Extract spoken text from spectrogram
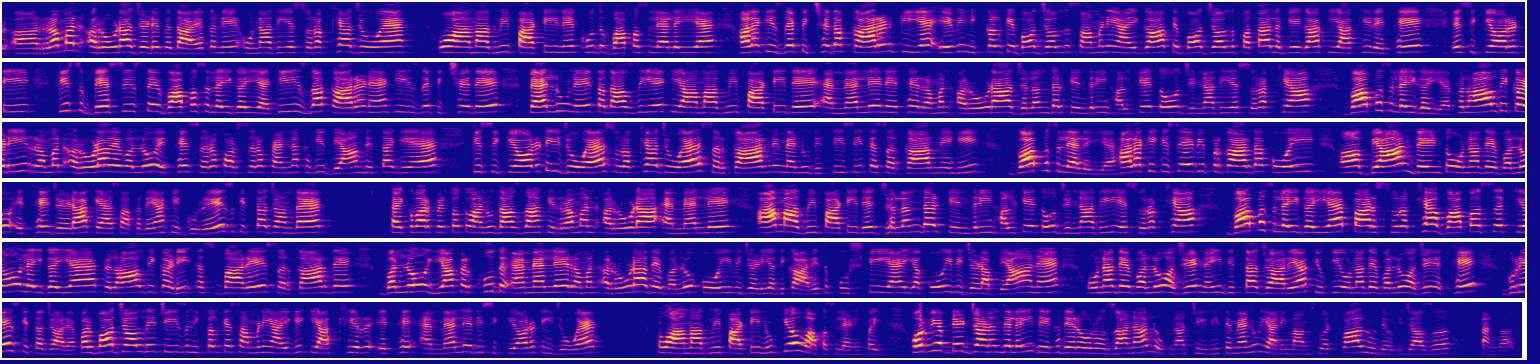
ਰਮਨ ਅਰੋੜਾ ਜਿਹੜੇ ਵਿਧਾਇਕ ਨੇ, ਉਹਨਾਂ ਦੀ ਇਹ ਸੁਰੱਖਿਆ ਜੋ ਹੈ ਉਹ ਆਮ ਆਦਮੀ ਪਾਰਟੀ ਨੇ ਖੁਦ ਵਾਪਸ ਲੈ ਲਈ ਹੈ। ਹਾਲਾਂਕਿ ਇਸ ਦੇ ਪਿੱਛੇ ਦਾ ਕਾਰਨ ਕੀ ਹੈ, ਇਹ ਵੀ ਨਿਕਲ ਕੇ ਬਹੁਤ ਜਲਦ ਸਾਹਮਣੇ ਆਏਗਾ ਤੇ ਬਹੁਤ ਜਲਦ ਪਤਾ ਲੱਗੇਗਾ ਕਿ ਆਖਿਰ ਇੱਥੇ ਇਹ ਸਿਕਿਉਰਿਟੀ ਕਿਸ ਬੇਸਿਸ ਤੇ ਵਾਪਸ ਲਈ ਗਈ ਹੈ। ਕੀ ਇਸ ਦਾ ਕਾਰਨ ਹੈ ਕਿ ਇਸ ਦੇ ਪਿੱਛੇ ਦੇ ਪਹਿਲੂ ਨੇ ਤਾਂ ਦੱਸ ਦਈਏ ਕਿ ਆਮ ਆਦਮੀ ਪਾਰਟੀ ਦੇ ਐਮਐਲਏ ਨੇ ਇੱਥੇ ਰਮਨ ਅਰੋੜਾ, ਜਲੰਧਰ ਕੇਂਦਰੀ ਹਲਕੇ ਤੋਂ ਜਿਨ੍ਹਾਂ ਦੀ ਇਹ ਸੁਰੱਖਿਆ ਵਾਪਸ ਲਈ ਗਈ ਹੈ। ਫਿਲਹਾਲ ਦੀ ਘੜੀ ਰਮਨ ਅਰੋੜਾ ਦੇ ਵੱਲੋਂ ਇੱਥੇ ਸਿਰਫ ਔਰ ਸਿਰਫ ਐਨਕ ਹੀ ਬਿਆਨ ਦਿੱਤਾ ਗਿਆ ਹੈ ਕਿ ਸਿਕਿਉਰਿਟੀ ਜੋ ਹੈ, ਸੁਰੱਖਿਆ ਜੋ ਹੈ, ਸਰਕਾਰ ਨੇ ਮੈਨੂੰ ਦਿੱਤੀ ਸੀ ਤੇ ਸਰਕਾਰ ਨੇ ਹੀ ਵਾਪਸ ਲੈ ਲਈ ਹੈ। ਹਾਲਾਂਕਿ ਕਿਸੇ ਵੀ ਪ੍ਰਕਾਰ ਦਾ ਕੋਈ ਬਿਆਨ ਦੇਣ ਤੋਂ ਉਹਨਾਂ ਦੇ ਵੱਲੋਂ ਇੱਥੇ ਜਿਹੜਾ ਕਹਿ ਸਕਦੇ ਆ ਕਿ ਗੁਰੇਜ਼ ਕੀਤਾ ਜਾਂਦਾ ਹੈ। ਤਾਂ ਇੱਕ ਵਾਰ ਫਿਰ ਤੋਂ ਤੁਹਾਨੂੰ ਦੱਸਦਾ ਕਿ ਰਮਨ ਅਰੋੜਾ ਐਮਐਲਏ ਆਮ ਆਦਮੀ ਪਾਰਟੀ ਦੇ ਜਲੰਧਰ ਕੇਂਦਰੀ ਹਲਕੇ ਤੋਂ ਜਿਨ੍ਹਾਂ ਦੀ ਇਹ ਸੁਰੱਖਿਆ ਵਾਪਸ ਲਈ ਗਈ ਹੈ। ਪਰ ਸੁਰੱਖਿਆ ਵਾਪਸ ਕਿਉਂ ਲਈ ਗਈ ਹੈ? ਫਿਲਹਾਲ ਦੀ ਘੜੀ ਇਸ ਬਾਰੇ ਸਰਕਾਰ ਦੇ ਵੱਲੋਂ ਜਾਂ ਫਿਰ ਖੁਦ ਐਮਐਲਏ ਰਮਨ ਅਰੋੜਾ ਦੇ ਵੱਲੋਂ ਕੋਈ ਵੀ ਜਿਹੜੀ ਅਧਿਕਾਰਿਤ ਪੁਸ਼ਟੀ ਹੈ ਜਾਂ ਕੋਈ ਵੀ ਜਿਹੜਾ ਬਿਆਨ ਹੈ, ਉਹਨਾਂ ਦੇ ਵੱਲੋਂ ਅਜੇ ਨਹੀਂ ਦਿੱਤਾ ਜਾ ਰਿਹਾ ਕਿਉਂਕਿ ਉਹਨਾਂ ਦੇ ਵੱਲੋਂ ਅਜੇ ਇੱਥੇ ਗੁਰੇਜ਼ ਕੀਤਾ ਜਾ ਰਿਹਾ। ਪਰ ਬਹੁਤ ਜਲਦ ਇਹ ਚੀਜ਼ ਨਿਕਲ ਕੇ ਸਾਹਮਣੇ ਆਏਗੀ ਕਿ ਆਖਿਰ ਇੱਥੇ ਐਮਐਲਏ ਦੀ ਸਿਕਿਉਰਿਟੀ ਜੋ ਹੈ, ਉਹ ਆਮ ਆਦਮੀ ਪਾਰਟੀ ਨੂੰ ਕਿਉਂ ਵਾਪਸ ਲੈਣੀ ਪਈ? ਹੋਰ ਵੀ ਅਪਡੇਟ ਜਾਣਨ ਦੇ ਲਈ ਦੇਖਦੇ ਰਹੋ ਰੋਜ਼ਾਨਾ ਲੋਕਨਾਥ ਟੀਵੀ ਤੇ। ਮੈਨੂੰ ਯਾਨੀ ਮਾਨਸੂ ਅਟਪਾਲ ਨੂੰ ਦਿਓ ਇਜਾਜ਼ਤ। ਧੰਨਵਾਦ।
